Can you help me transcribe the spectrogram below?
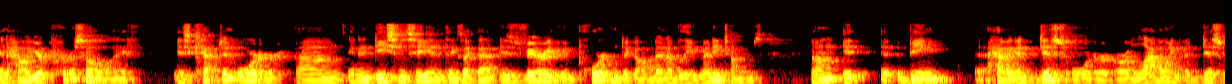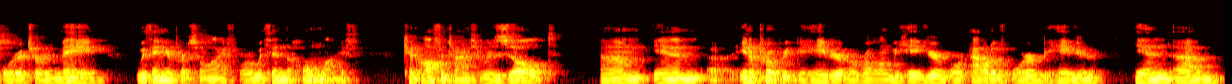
and how your personal life is kept in order um, and in decency and things like that is very important to God. And I believe many times um, it, it, being having a disorder or allowing a disorder to remain within your personal life or within the home life can oftentimes result um, in uh, inappropriate behavior or wrong behavior or out of order behavior in um,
